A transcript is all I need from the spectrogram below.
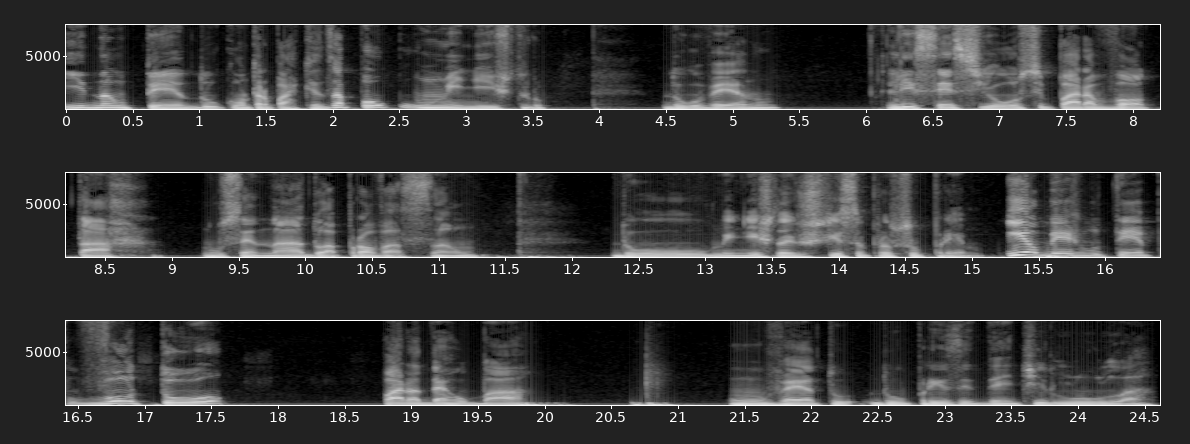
e não tendo contrapartidas. Há pouco, um ministro do governo licenciou-se para votar no Senado a aprovação do ministro da Justiça para o Supremo. E, ao mesmo tempo, votou para derrubar um veto do presidente Lula.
